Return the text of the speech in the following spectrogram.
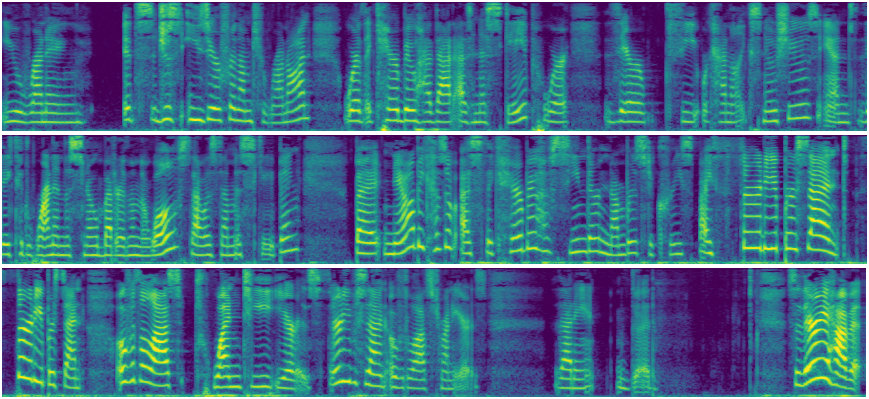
you running it's just easier for them to run on. Where the caribou had that as an escape, where their feet were kind of like snowshoes and they could run in the snow better than the wolves. That was them escaping. But now, because of us, the caribou have seen their numbers decrease by 30%. 30% over the last 20 years. 30% over the last 20 years. That ain't good. So there you have it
